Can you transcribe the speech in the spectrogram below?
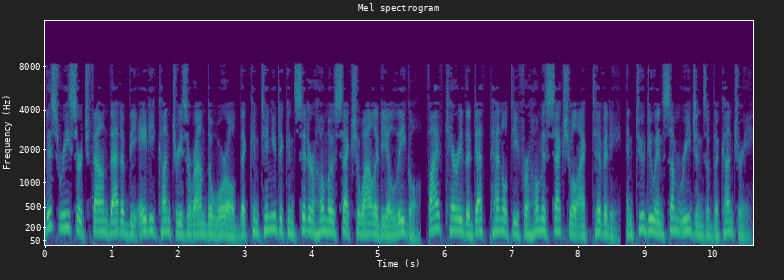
This research found that of the 80 countries around the world that continue to consider homosexuality illegal, five carry the death penalty for homosexual activity, and two do in some regions of the country.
